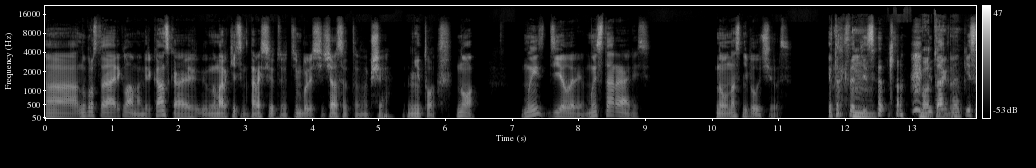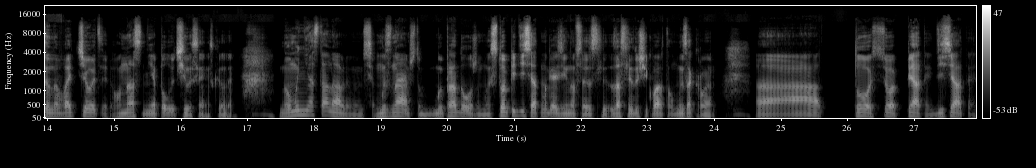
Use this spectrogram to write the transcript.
А, ну, просто реклама американская, а на маркетинг на Россию, то, тем более сейчас это вообще не то. Но мы сделали, мы старались, но у нас не получилось. И так написано, mm. вот и так, так да? написано в отчете. У нас не получилось, они сказали. Но мы не останавливаемся. Мы знаем, что мы продолжим. Мы 150 магазинов за следующий квартал мы закроем. А, то, все, пятое, десятое.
